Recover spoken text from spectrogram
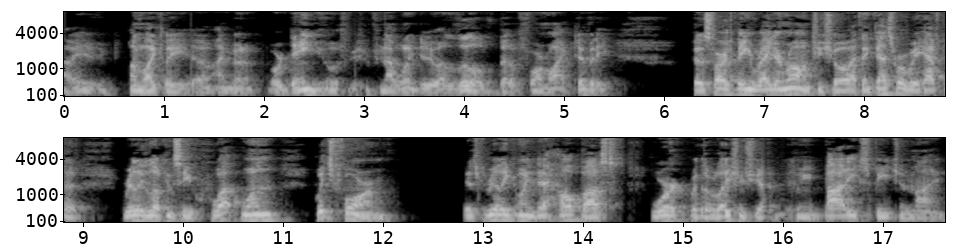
I mean, unlikely uh, I'm going to ordain you if if you're not willing to do a little bit of formal activity. But as far as being right and wrong, Chisho, I think that's where we have to really look and see what one, which form is really going to help us work with the relationship between body, speech, and mind,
